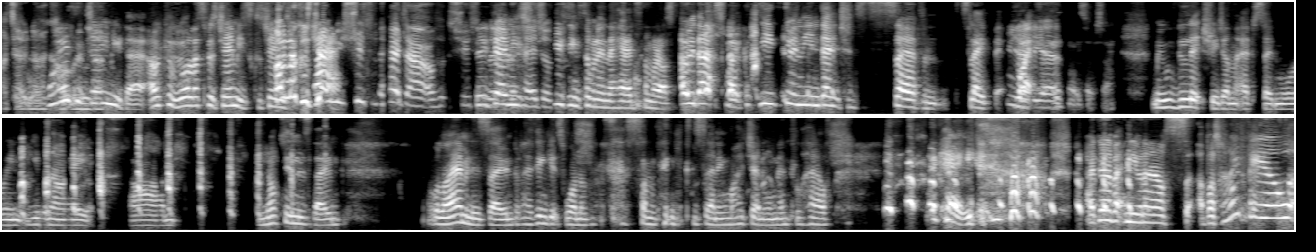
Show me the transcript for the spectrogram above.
I don't know. I Why isn't. Jamie there? Okay, well I suppose Jamie's because Oh no, because. Jamie's shooting the head out. of- So Shooting the, the Jamie's head of. shooting someone in the head somewhere else. Oh, that's right, because he's doing the indentured servant slave bit. Yeah, right. yeah. Okay, sorry, sorry. I mean, we've literally done that episode, Maureen. You and I are not in the zone. Well, I am in the zone, but I think it's one of something concerning my general mental health. Okay. I don't know about anyone else, but I feel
